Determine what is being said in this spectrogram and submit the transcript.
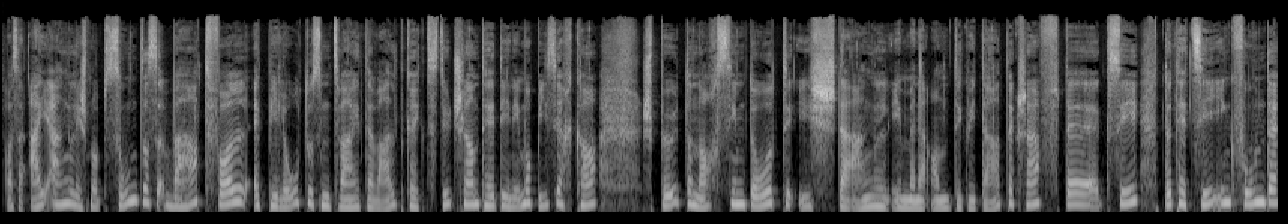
also ein Engel ist mir besonders wertvoll. Ein Pilot aus dem Zweiten Weltkrieg in Deutschland hat ihn immer bei sich gehabt. Später nach seinem Tod ist der Engel in einem Antiquitätengeschäft äh, Dort hat sie ihn gefunden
